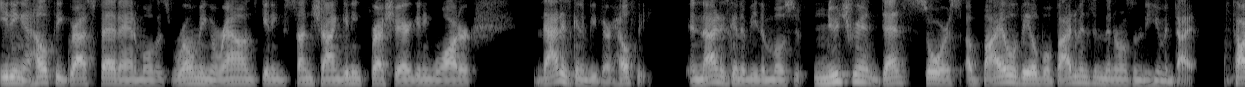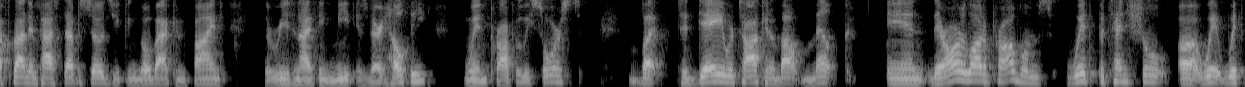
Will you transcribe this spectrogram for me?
Eating a healthy grass fed animal that's roaming around, getting sunshine, getting fresh air, getting water, that is going to be very healthy. And that is going to be the most nutrient dense source of bioavailable vitamins and minerals in the human diet. I've talked about in past episodes. You can go back and find the reason I think meat is very healthy when properly sourced. But today we're talking about milk. And there are a lot of problems with potential, uh, with, with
